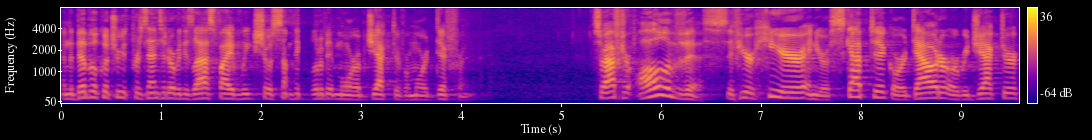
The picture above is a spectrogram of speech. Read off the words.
And the biblical truth presented over these last five weeks shows something a little bit more objective or more different. So, after all of this, if you're here and you're a skeptic or a doubter or a rejecter,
